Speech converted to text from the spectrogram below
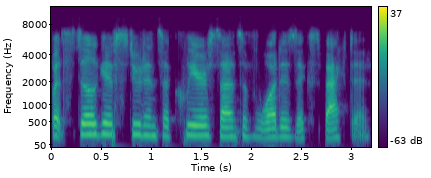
but still gives students a clear sense of what is expected.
